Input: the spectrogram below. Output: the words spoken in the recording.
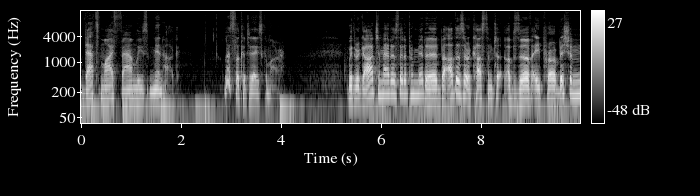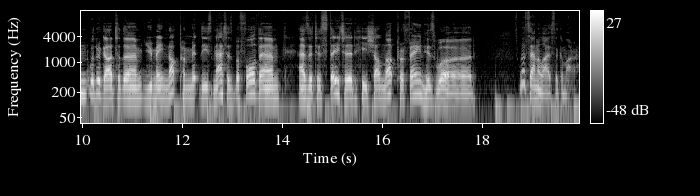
that's my family's minhag. Let's look at today's Gemara. With regard to matters that are permitted, but others are accustomed to observe a prohibition with regard to them, you may not permit these matters before them. As it is stated, he shall not profane his word. Let's analyze the Gemara.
